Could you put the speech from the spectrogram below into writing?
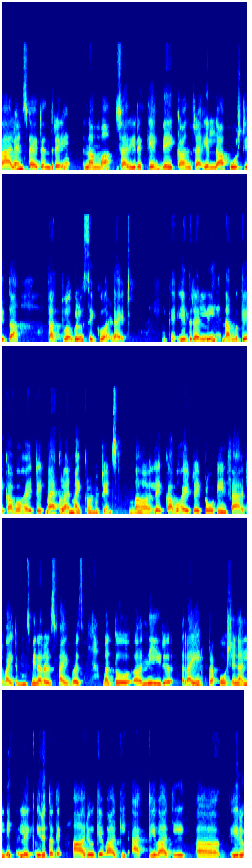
ಬ್ಯಾಲೆನ್ಸ್ ಡಯಟ್ ಅಂದ್ರೆ ನಮ್ಮ ಶರೀರಕ್ಕೆ ಬೇಕಾಂದ್ರ ಎಲ್ಲಾ ಪೌಷ್ಟಿಕ ತತ್ವಗಳು ಸಿಗುವ ಡಯಟ್. ಓಕೆ ಇದರಲ್ಲಿ ನಮಗೆ carbohydrate macro and micro nutrients like carbohydrate protein fat vitamins minerals fibres ಮತ್ತು ನೀರ್ ರೈಟ್ ಪ್ರಪೋರ್ಷನ್ ಅಲ್ಲಿ ಲೈಕ್ ಇರುತ್ತದೆ. ಆರೋಗ್ಯವಾಗಿ ಆಕ್ಟಿವ್ ಆಗಿ ಇರು,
